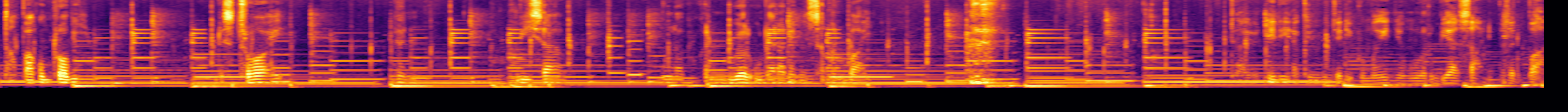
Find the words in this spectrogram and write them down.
tanpa kompromi destroy dan bisa melakukan duel udara dengan sangat baik. Dayot ini akan menjadi pemain yang luar biasa di masa depan.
